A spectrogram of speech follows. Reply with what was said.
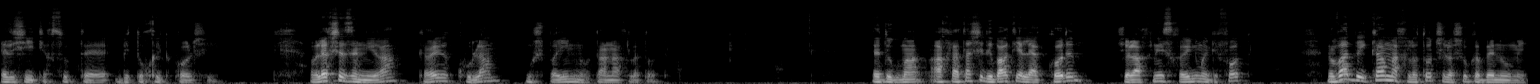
איזושהי התייחסות אה, ביטוחית כלשהי. אבל איך שזה נראה, כרגע כולם מושפעים מאותן ההחלטות. לדוגמה, ההחלטה שדיברתי עליה קודם, של להכניס חריג מגפות, נובעת בעיקר מהחלטות של השוק הבינלאומי,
